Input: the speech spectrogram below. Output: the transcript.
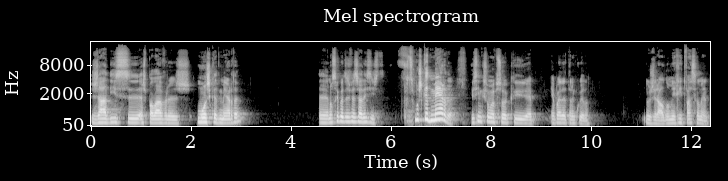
já disse as palavras mosca de merda. Uh, não sei quantas vezes já disse isto. Mosca de merda! Eu sinto que sou uma pessoa que é, é bué da tranquila no geral, não me irrito facilmente.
